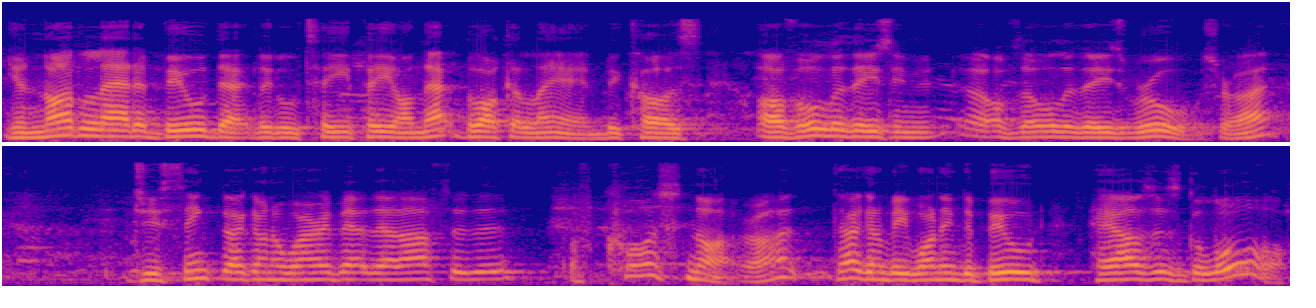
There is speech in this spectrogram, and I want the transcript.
you're not allowed to build that little TP on that block of land because of all of these, of all of these rules, right? Do you think they're going to worry about that after the? Of course not, right? They're going to be wanting to build houses galore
